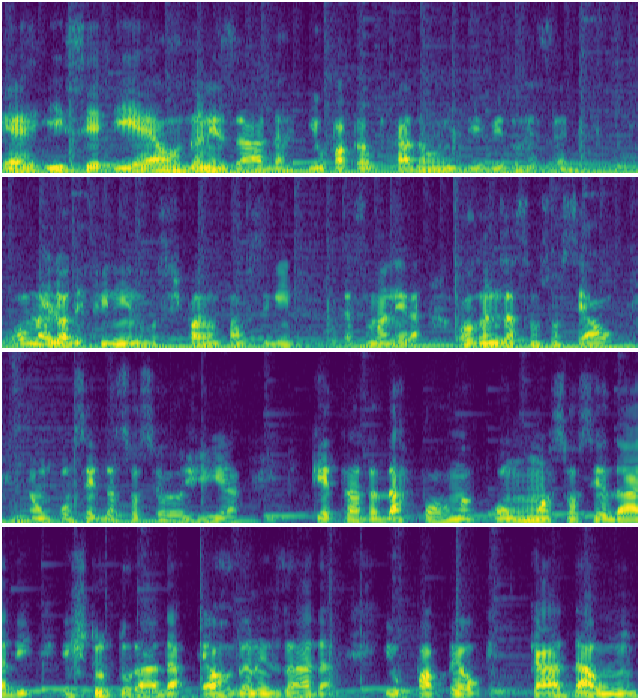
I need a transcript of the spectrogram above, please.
é, e, se, e é organizada e o papel que cada um indivíduo recebe. Ou melhor definindo, vocês podem notar o seguinte, dessa maneira, organização social é um conceito da sociologia que trata da forma como uma sociedade estruturada é organizada e o papel que cada um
